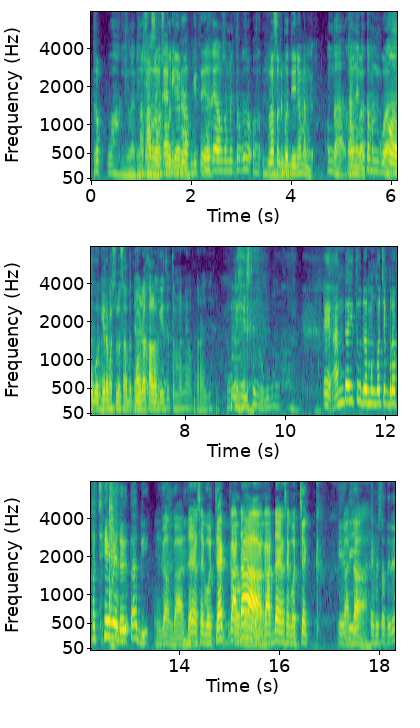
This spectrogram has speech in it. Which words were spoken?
truk wah gila deh Langsung Langsung lu kayak mic drop gitu Iya ya. kayak langsung mic truk gitu wah Lu langsung dibuat dia nyaman gak? enggak karena enggak. itu temen gue Oh, gua kira masih lu sahabat Ya udah kalau gitu temennya oper aja. Eh, Anda itu udah menggocek berapa cewek dari tadi? Enggak, enggak ada yang saya gocek, enggak Oh, ada, nggak ada. enggak ada yang saya gocek. Kayak Enggak ini ada. episode ini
